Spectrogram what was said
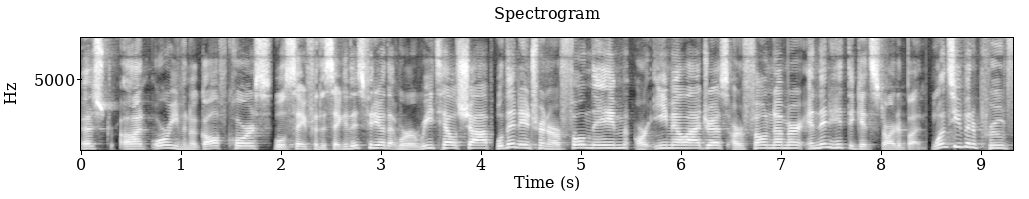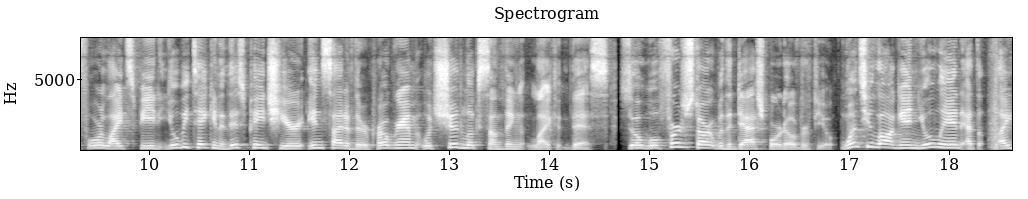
restaurant, or even a golf course. We'll say for the sake of this video that we're a retail shop. We'll then enter in our full name, our email address, our phone number, and then hit the get started button. Once you've been approved for Lightspeed, you'll be taken to this page here inside of their program, which should look something like this. So we'll first start with a dashboard overview. Once you log in, you'll land at the Lightspeed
